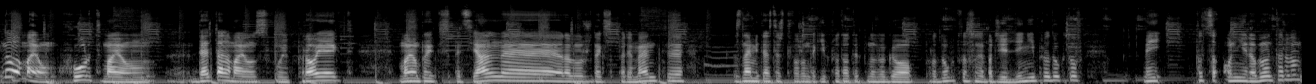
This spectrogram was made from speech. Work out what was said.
No mają hurt, mają detal, mają swój projekt, mają projekty specjalne, robią różne eksperymenty. Z nami teraz też tworzą taki prototyp nowego produktu, to są najbardziej linii produktów. No i to, co oni robią, to robią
